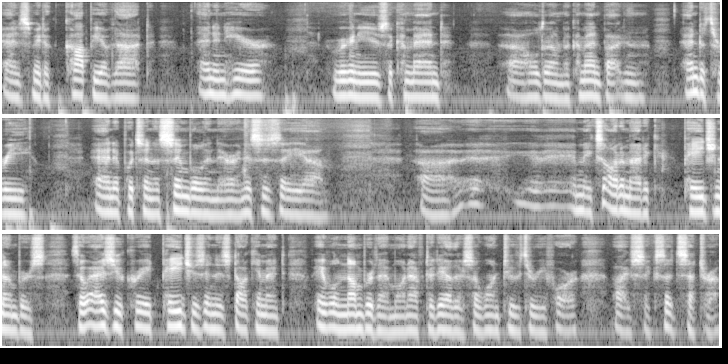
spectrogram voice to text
and it's made a copy of that and in here we're going to use the command uh, hold down the command button and the 3 and it puts in a symbol in there and this is a uh, uh, it makes automatic page numbers so as you create pages in this document it will number them one after the other. So one, two, three, four, five, six, etc.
